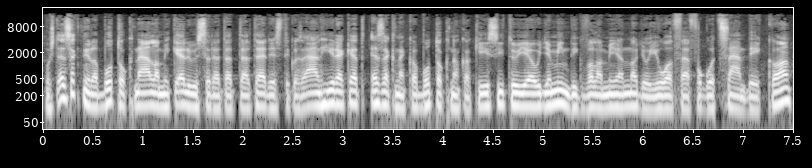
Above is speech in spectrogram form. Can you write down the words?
Most ezeknél a botoknál, amik előszeretettel terjesztik az álhíreket, ezeknek a botoknak a készítője ugye mindig valamilyen nagyon jól felfogott szándékkal,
